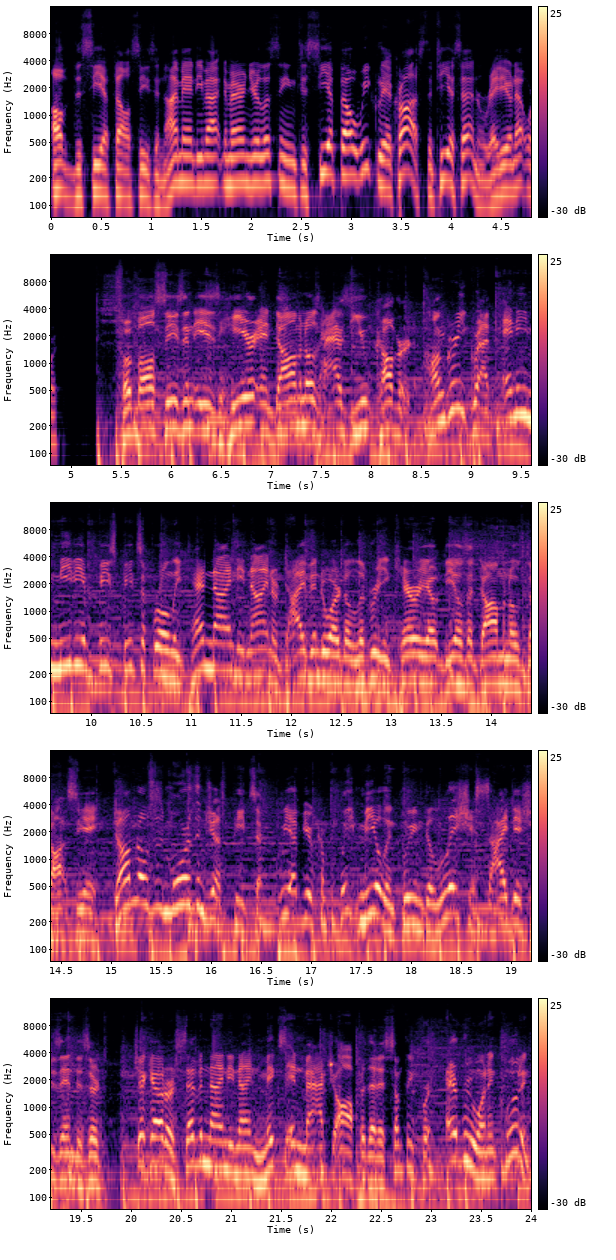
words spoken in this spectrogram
of the CFL season. I'm Andy McNamara and you're listening to CFL Weekly across the TSN radio network. Football season is here and Domino's has you covered. Hungry? Grab any medium feast pizza for only $10.99 or dive into our delivery and carry out deals at Domino's.ca. Domino's is more than just pizza. We have your complete meal, including delicious side dishes and desserts. Check out our $7.99 mix and match offer that has something for everyone, including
